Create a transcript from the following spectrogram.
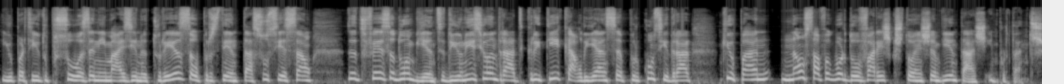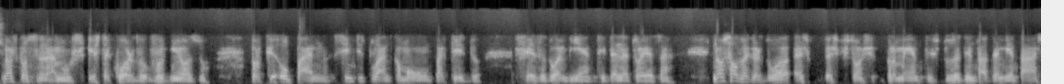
e o Partido Pessoas, Animais e Natureza. O presidente da Associação de Defesa do Ambiente, Dionísio Andrade, critica a aliança por considerar que o PAN não salvaguardou várias questões ambientais importantes. Nós consideramos este acordo vergonhoso porque o PAN, se intitulando como um partido de defesa do ambiente e da natureza, não salvaguardou as, as questões prementes dos atentados ambientais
